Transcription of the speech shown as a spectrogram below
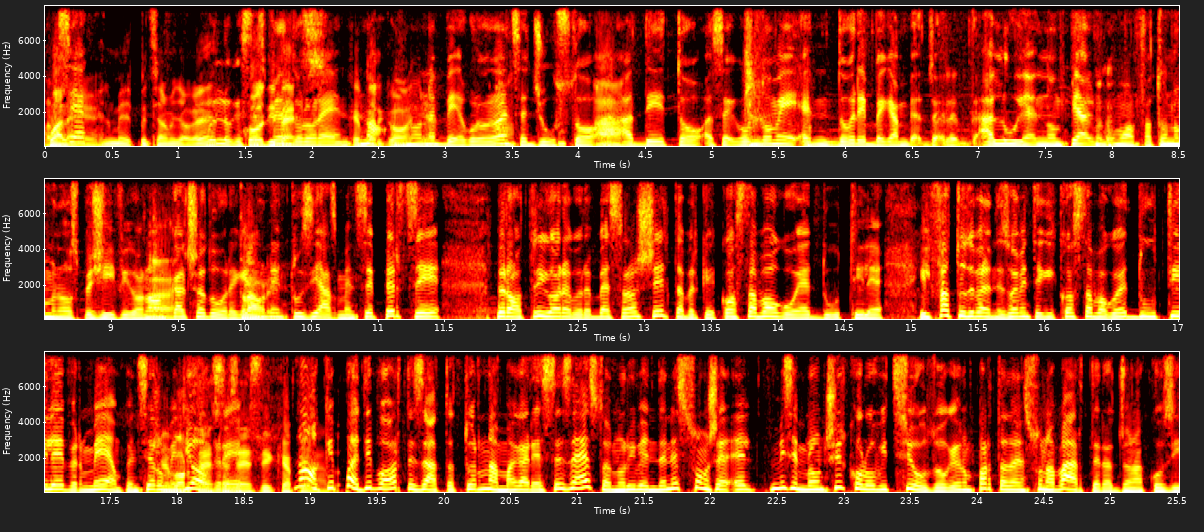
Qual Sì, è il pensiero mediocre? quello che sta Quello di scrivendo Lorenzo no, vergogna. non è vero quello Lorenzo Ah. è giusto Ah. ha, detto secondo me eh, dovrebbe cambiare cioè, a lui eh, non piace ha fatto un nome nello specifico no? Eh. un calciatore che Traoré. non entusiasma in sé per sé però Trigoria potrebbe essere una scelta perché costa poco e è duttile il fatto di prendere solamente chi costa poco è duttile per me è un pensiero Ci porta a mediocre no che poi ti porta esatto a tornare magari a essere sesto a non rivende nessuno cioè, è- mi sembra un circolo vizioso che non porta da nessuna parte ragiona così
